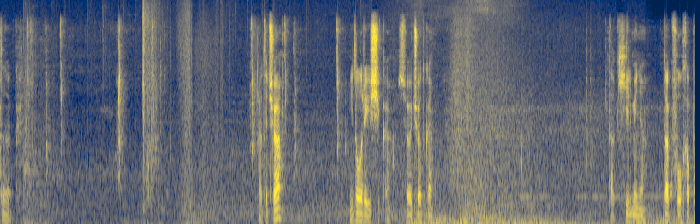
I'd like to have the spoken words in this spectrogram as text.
Так. А ты чё? Идол рейщика. Все четко. Так, хиль меня. Так, фул хп.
